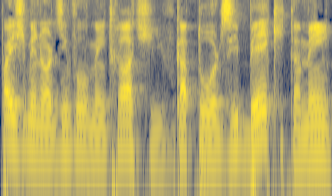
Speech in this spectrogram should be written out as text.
países de menor desenvolvimento relativo. 14b, que também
